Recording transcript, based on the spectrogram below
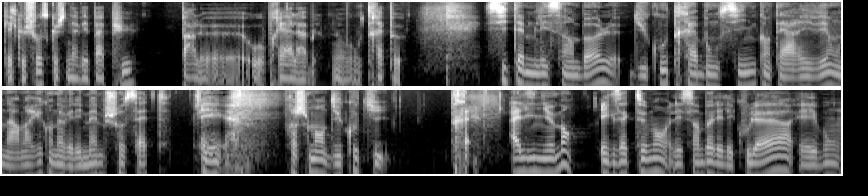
Quelque chose que je n'avais pas pu par le, au préalable, ou très peu. Si t'aimes les symboles, du coup, très bon signe quand t'es arrivé, on a remarqué qu'on avait les mêmes chaussettes. Et Franchement, du coup, tu très alignement. Exactement, les symboles et les couleurs. Et bon,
